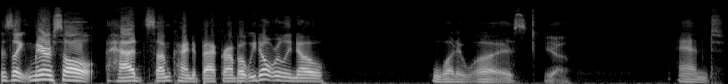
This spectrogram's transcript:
It's like Marisol had some kind of background, but we don't really know what it was, Yeah. and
